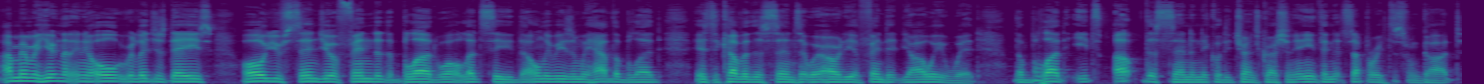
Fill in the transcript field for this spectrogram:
I remember hearing that in the old religious days. Oh, you've sinned, you offended the blood. Well, let's see. The only reason we have the blood is to cover the sins that we're already offended Yahweh with. The blood eats up the sin, iniquity, transgression, anything that separates us from God.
